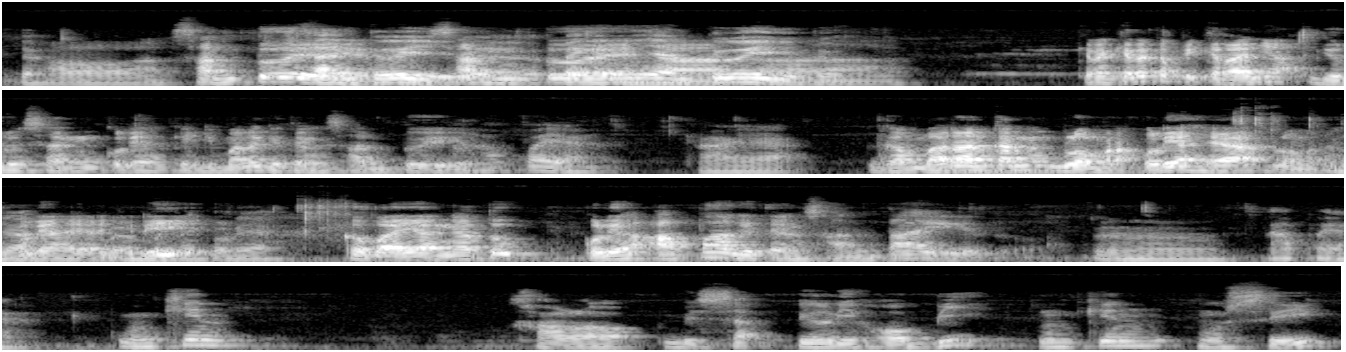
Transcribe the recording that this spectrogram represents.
gitu Oh, santuy. Santuy, ya. santuy. Pengennya nyantuy Ah, gitu. Kira-kira kepikirannya jurusan kuliah kayak gimana gitu yang santuy? gitu? apa ya kayak Gambaran kan belum pernah kuliah ya, belum pernah nggak- kuliah ya. Jadi kuliah. kebayangnya tuh kuliah apa gitu yang santai gitu. Hmm, apa ya mungkin kalau bisa pilih hobi mungkin musik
